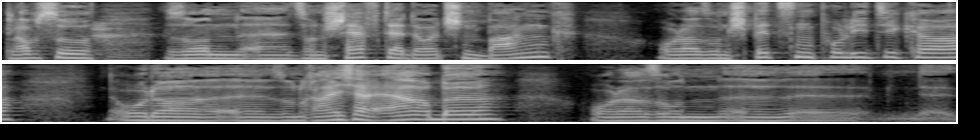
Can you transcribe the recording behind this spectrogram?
glaubst du, so ein äh, so ein Chef der Deutschen Bank oder so ein Spitzenpolitiker oder äh, so ein reicher Erbe oder so ein, äh, äh,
